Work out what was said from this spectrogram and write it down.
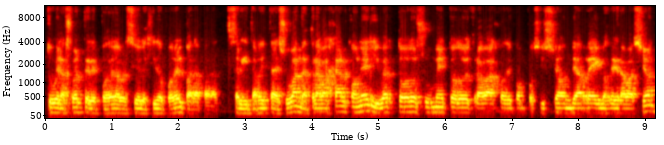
Tuve la suerte de poder haber sido elegido por él para, para ser guitarrista de su banda, trabajar con él y ver todo su método de trabajo, de composición, de arreglos, de grabación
